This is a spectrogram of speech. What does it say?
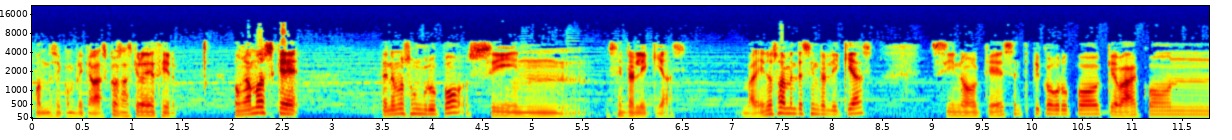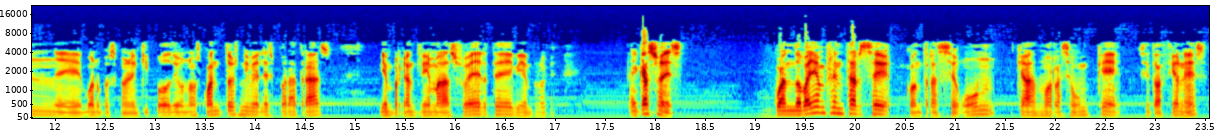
cuando se complican las cosas. Quiero decir, pongamos que tenemos un grupo sin, sin reliquias. ¿Vale? Y no solamente sin reliquias, sino que es el típico grupo que va con, eh, bueno, pues con el equipo de unos cuantos niveles por atrás, bien porque han tenido mala suerte, bien por lo que... El caso es, cuando vaya a enfrentarse contra según qué mazmorra, según qué situaciones,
